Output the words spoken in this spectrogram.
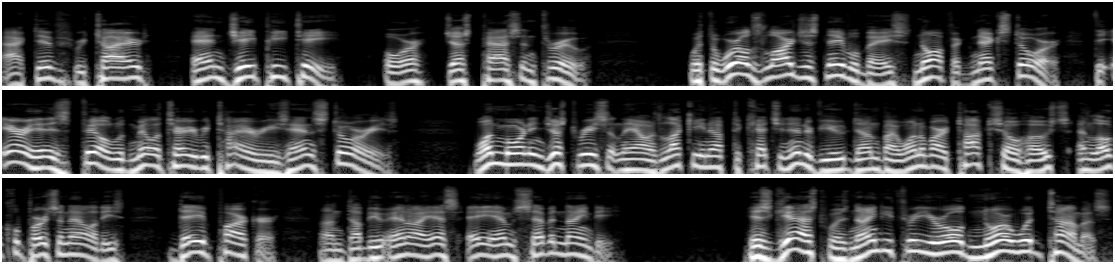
active, retired, and JPT or just passing through. With the world's largest naval base, Norfolk, next door, the area is filled with military retirees and stories. One morning just recently, I was lucky enough to catch an interview done by one of our talk show hosts and local personalities, Dave Parker, on WNIS AM 790. His guest was 93 year old Norwood Thomas,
